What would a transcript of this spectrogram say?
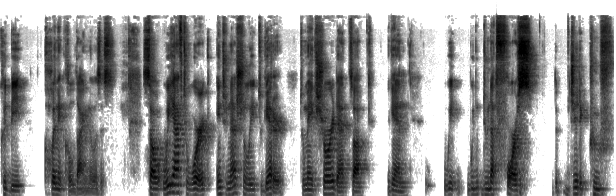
could be clinical diagnosis. So we have to work internationally together to make sure that, uh, again, we, we do not force the genetic proof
